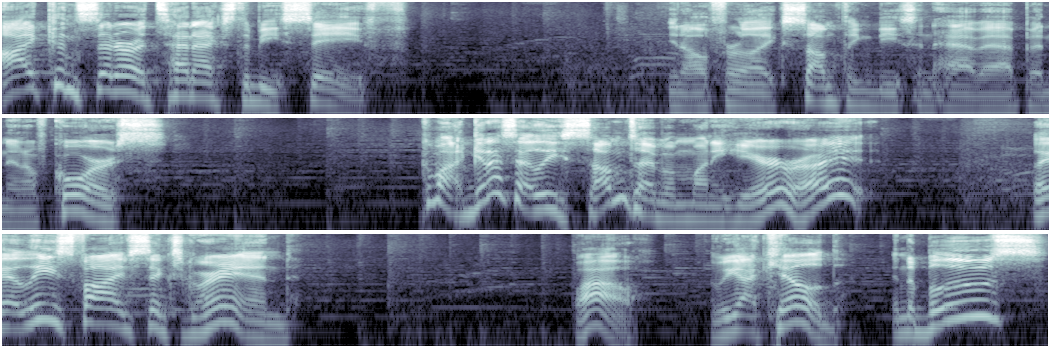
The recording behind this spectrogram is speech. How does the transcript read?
I consider a 10X to be safe. You know, for like something decent to have happen. And of course, Come on, get us at least some type of money here, right? Like at least five, six grand. Wow. We got killed. In the blues,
